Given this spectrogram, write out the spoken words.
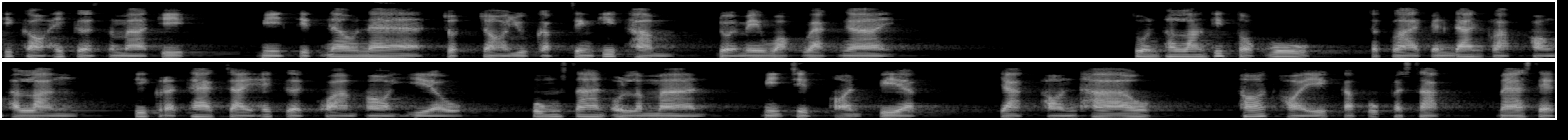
ที่ก่อให้เกิดสมาธิ มีจิตแน่วแน่จดจ่ออยู่กับสิ่งที่ทำโดยไม่วอกแวกง่าย ส่วนพลังที่ตกวูบจะกลายเป็นด้านกลับของพลังที่กระแทกใจให้เกิดความห่อเหี่ยว ฟุ้งซ่านโอลมาน มีจิตอ่อนเปียก อยากถอนเท้า ท้อถอยกับอุปสรรค แม้เศษ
